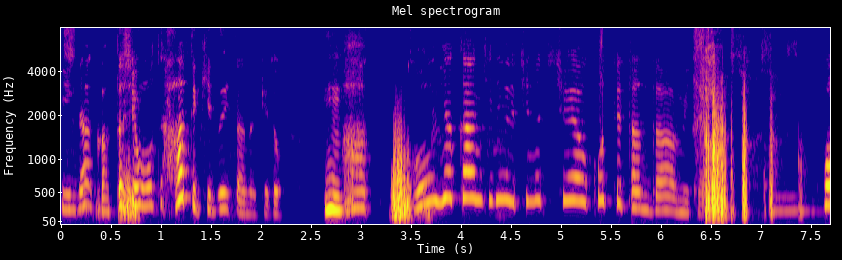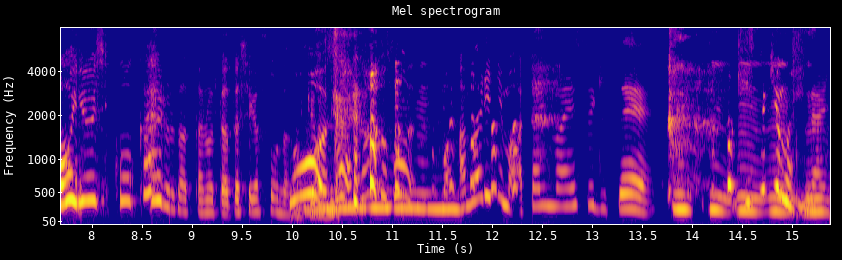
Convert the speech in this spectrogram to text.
近なんか私思ってはって気づいたんだけどうん。あこういう感じでうちの父親怒ってたんだみたいなそうそうそう。こういう思考回路だったのって私がそうなんだけどそうそう 本当そう。うんもうあまりにも当たり前すぎてうん気づきもしないっ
